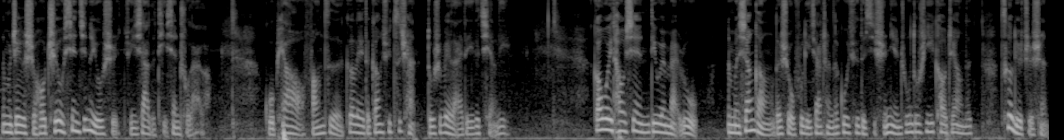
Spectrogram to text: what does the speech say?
那么这个时候，持有现金的优势就一下子体现出来了。股票、房子各类的刚需资产都是未来的一个潜力。高位套现、低位买入。那么香港的首富李嘉诚在过去的几十年中都是依靠这样的策略制胜。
